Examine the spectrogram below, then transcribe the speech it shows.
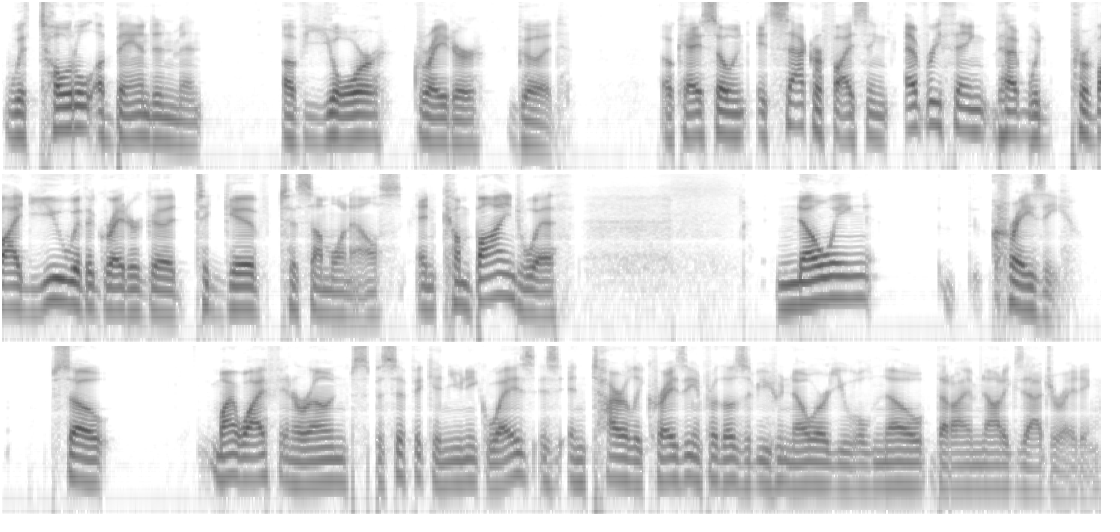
with total abandonment of your greater good. Okay? So it's sacrificing everything that would provide you with a greater good to give to someone else and combined with knowing crazy. So my wife, in her own specific and unique ways, is entirely crazy. And for those of you who know her, you will know that I am not exaggerating.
